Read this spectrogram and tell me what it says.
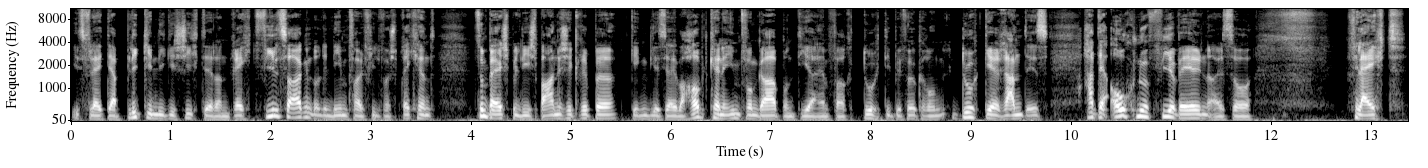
ist vielleicht der Blick in die Geschichte dann recht vielsagend und in dem Fall vielversprechend. Zum Beispiel die spanische Grippe, gegen die es ja überhaupt keine Impfung gab und die ja einfach durch die Bevölkerung durchgerannt ist, hatte auch nur vier Wellen, also vielleicht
